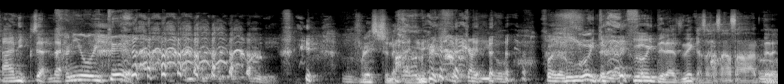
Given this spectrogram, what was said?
カニじゃない。カニ置いて、フレッシュなカニね。カニを。動いてるやつ。動いてるやつね、ガサガサガサってね。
